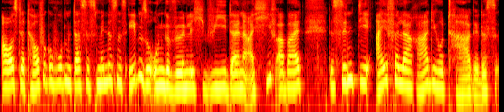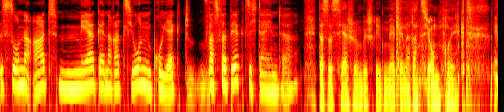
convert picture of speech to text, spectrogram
aus der Taufe gehoben, das ist mindestens ebenso ungewöhnlich wie deine Archivarbeit. Das sind die Eifeler Radiotage. Das ist so eine Art Mehrgenerationenprojekt. Was verbirgt sich dahinter? Das ist sehr schön beschrieben, Mehrgenerationenprojekt.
